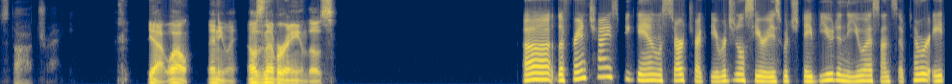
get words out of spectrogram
Star Trek. Yeah, well, anyway, I was never any of those. Uh, the franchise began with Star Trek, the original series, which debuted in the U.S. on September 8,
